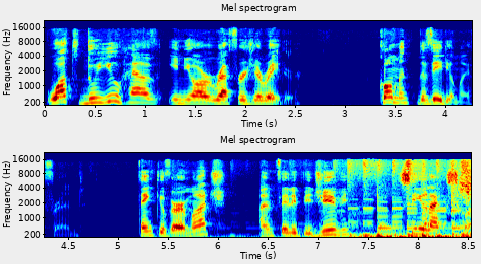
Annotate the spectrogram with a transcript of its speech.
What do you have in your refrigerator? Comment the video, my friend. Thank you very much. I'm Felipe Givi. See you next class.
